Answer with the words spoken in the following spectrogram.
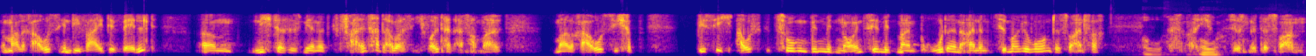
mal raus in die weite Welt ähm, nicht, dass es mir nicht gefallen hat, aber ich wollte halt einfach mal mal raus. Ich habe, bis ich ausgezogen bin mit 19, mit meinem Bruder in einem Zimmer gewohnt. Das war einfach, oh, das war, ich oh. weiß es nicht, das waren,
